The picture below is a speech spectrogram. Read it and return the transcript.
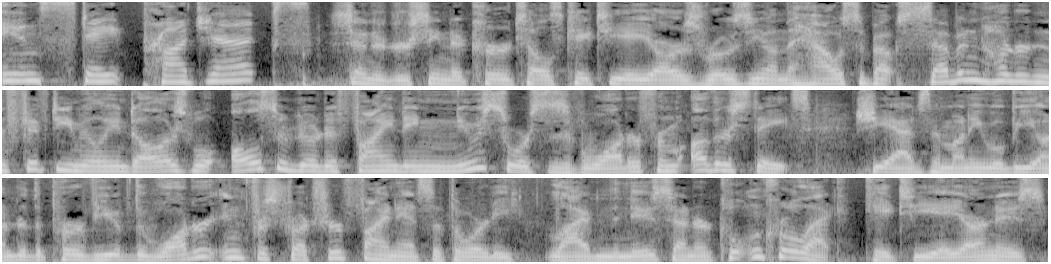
in state projects. Senator Sine Kerr tells KTAR's Rosie on the House about $750 million will also go to finding new sources of water from other states. She adds the money will be under the purview of the Water Infrastructure Finance Authority. Live in the News Center, Colton Krolak, KTAR News.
